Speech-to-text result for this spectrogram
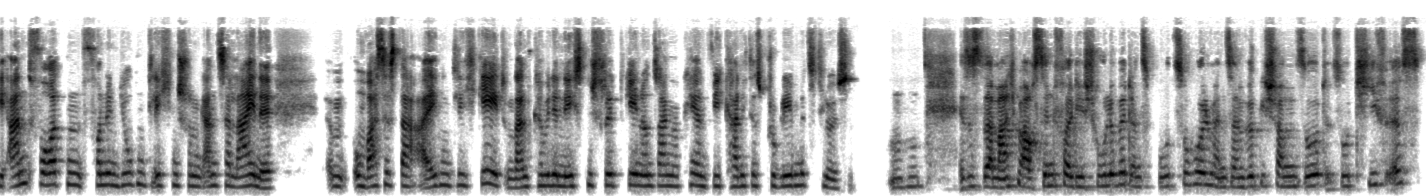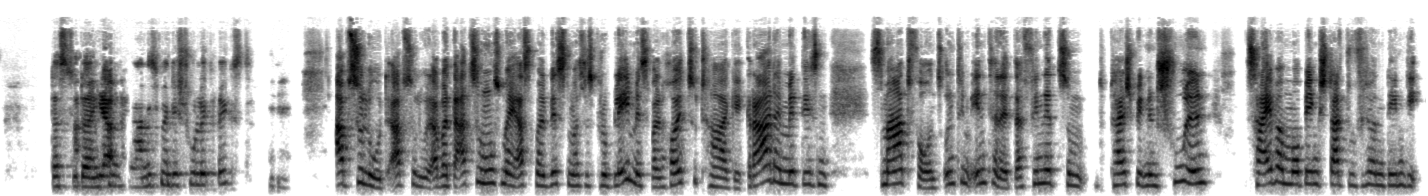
die Antworten von den Jugendlichen schon ganz alleine. Ähm, um was es da eigentlich geht. Und dann können wir den nächsten Schritt gehen und sagen, okay, und wie kann ich das Problem jetzt lösen? Mhm. Ist es da manchmal auch sinnvoll, die Schule mit ins Boot zu holen, wenn es dann wirklich schon so, so tief ist, dass du dein ja. Kind gar nicht mehr in die Schule kriegst? Absolut, absolut. Aber dazu muss man erstmal wissen, was das Problem ist, weil heutzutage, gerade mit diesen Smartphones und dem Internet, da findet zum Beispiel in den Schulen Cybermobbing statt, von dem die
